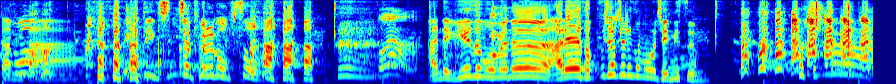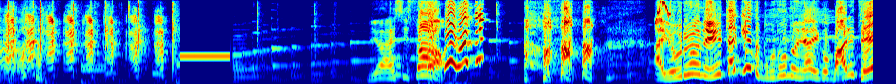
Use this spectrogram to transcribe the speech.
축하합니다. 엔딩 진짜 별거 없어. 뭐야? 아 근데 위에서 보면은 아래에서 부셔지는 거 보면 재밌음. 미안 할수 있어. 아 요루는 1단계도 못 오느냐 이거 말이 돼?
